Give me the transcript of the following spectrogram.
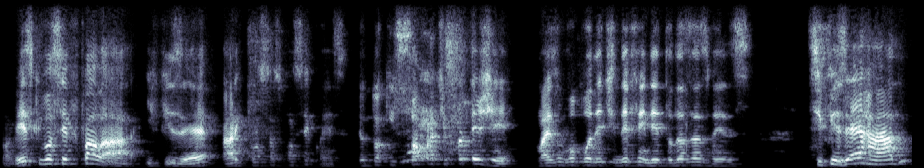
uma vez que você falar e fizer, arque com suas consequências. Eu tô aqui só para te proteger, mas não vou poder te defender todas as vezes. Se fizer errado,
